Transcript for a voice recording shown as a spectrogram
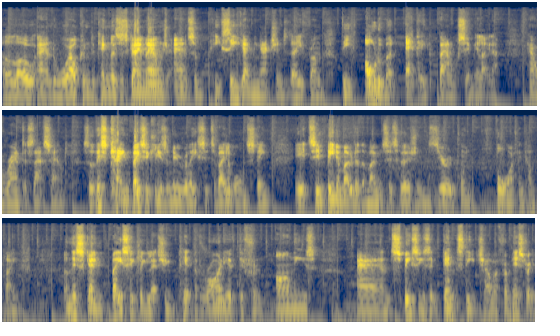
Hello and welcome to King Lizzard's Game Lounge and some PC gaming action today from the Ultimate Epic Battle Simulator. How rad does that sound? So this game basically is a new release. It's available on Steam. It's in beta mode at the moment, so it's version 0.4 I think I'm playing. And this game basically lets you pit a variety of different armies and species against each other from history.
